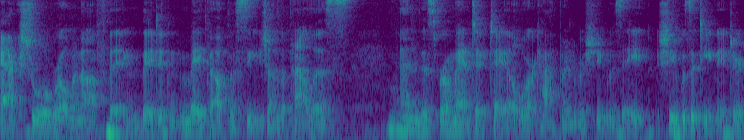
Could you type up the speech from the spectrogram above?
actual Romanov thing. They didn't make up a siege on the palace hmm. and this romantic tale where it happened where she was eight. She was a teenager.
